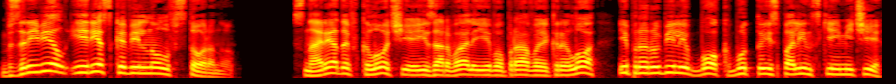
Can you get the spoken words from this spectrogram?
взревел и резко вильнул в сторону. Снаряды в клочья изорвали его правое крыло и прорубили бок, будто исполинские мечи.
